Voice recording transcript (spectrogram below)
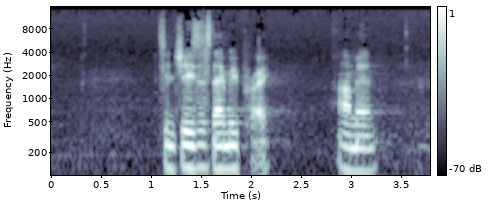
It's in Jesus' name we pray. Amen.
